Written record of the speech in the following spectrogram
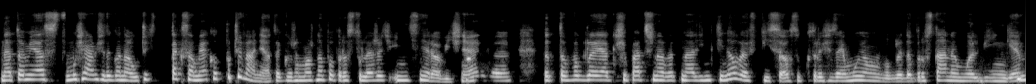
Natomiast musiałam się tego nauczyć, tak samo jak odpoczywania, tego, że można po prostu leżeć i nic nie robić, nie? To, to w ogóle jak się patrzy nawet na LinkedInowe wpisy osób, które się zajmują w ogóle dobrostanem, well-beingiem,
